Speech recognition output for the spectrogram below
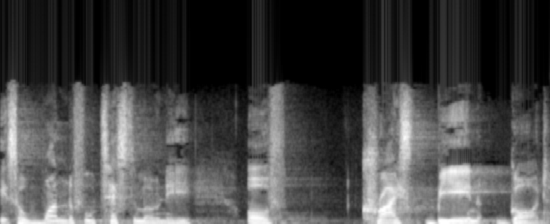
It's a wonderful testimony of Christ being God,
